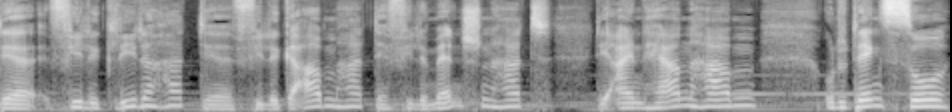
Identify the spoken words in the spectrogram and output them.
der viele Glieder hat, der viele Gaben hat, der viele Menschen hat, die einen Herrn haben. Und du denkst so,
